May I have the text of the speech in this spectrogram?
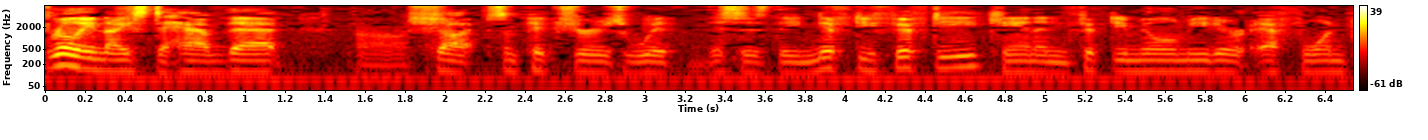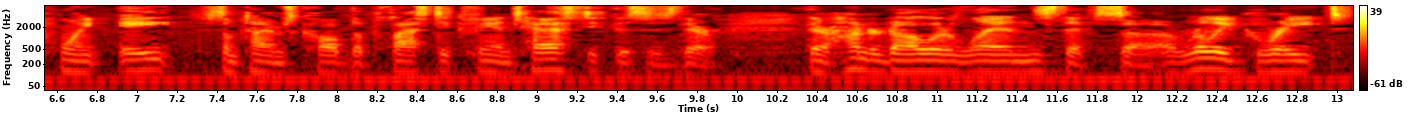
really nice to have that. Uh, shot some pictures with this is the Nifty 50 Canon 50mm f1.8, sometimes called the Plastic Fantastic. This is their their hundred dollar lens. That's uh, a really great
